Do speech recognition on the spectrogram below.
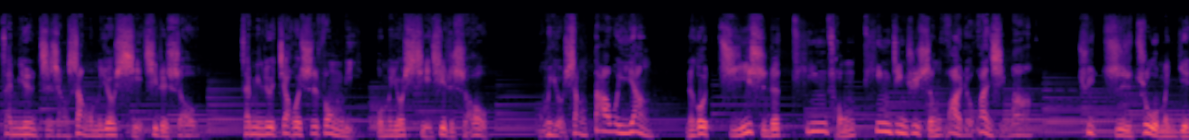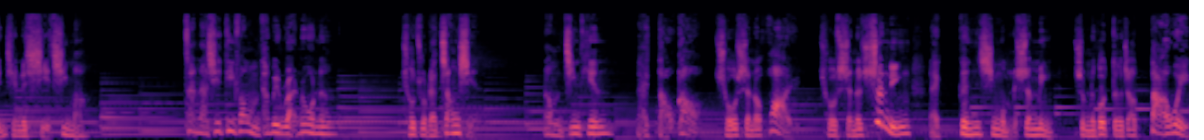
在面对职场上，我们有血气的时候；在面对教会侍奉里，我们有血气的时候，我们有像大卫一样，能够及时的听从、听进去神话语的唤醒吗？去止住我们眼前的血气吗？在哪些地方我们特别软弱呢？求主来彰显，让我们今天来祷告，求神的话语。求神的圣灵来更新我们的生命，使我们能够得着大卫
